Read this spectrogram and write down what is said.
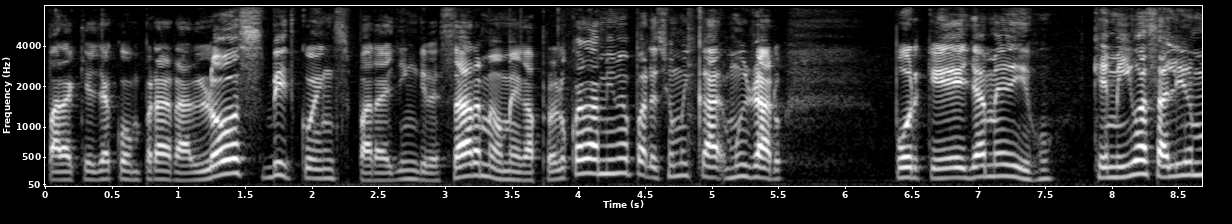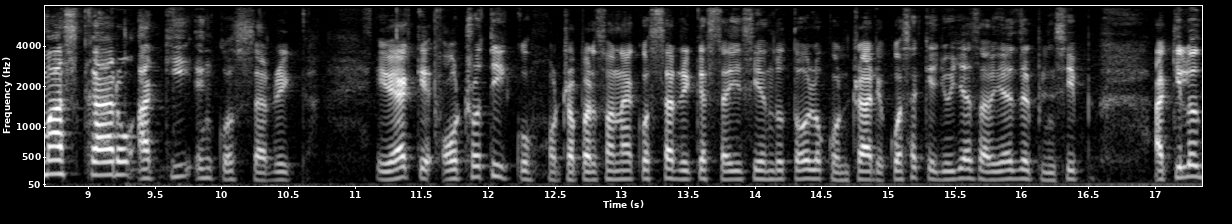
para que ella comprara los bitcoins para ella ingresarme a Omega Pro, lo cual a mí me pareció muy, muy raro porque ella me dijo que me iba a salir más caro aquí en Costa Rica. Y vea que otro tico, otra persona de Costa Rica está diciendo todo lo contrario, cosa que yo ya sabía desde el principio. Aquí los,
